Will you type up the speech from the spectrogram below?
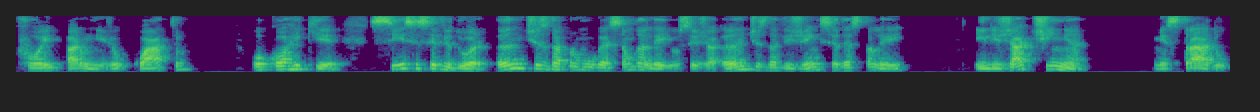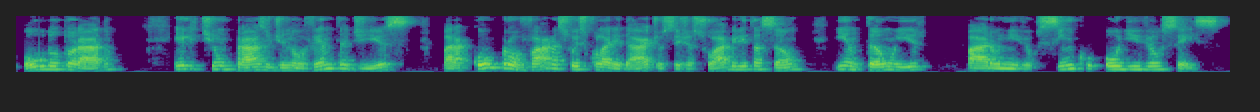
foi para o nível 4. Ocorre que, se esse servidor, antes da promulgação da lei, ou seja, antes da vigência desta lei, ele já tinha mestrado ou doutorado, ele tinha um prazo de 90 dias para comprovar a sua escolaridade, ou seja, sua habilitação, e então ir para o nível 5 ou nível 6.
